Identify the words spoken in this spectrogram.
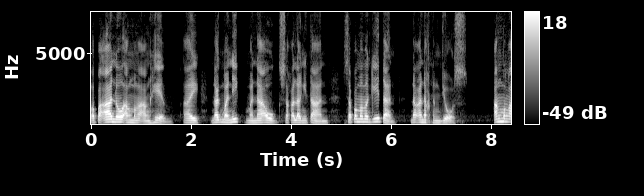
papaano ang mga anghel ay nagmanik manaog sa kalangitan sa pamamagitan ng anak ng Diyos. Ang mga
